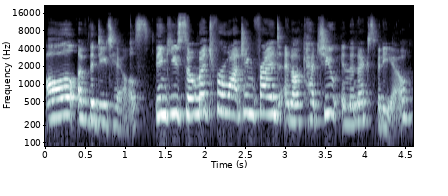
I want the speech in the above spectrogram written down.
all of the details. Thank you so much for watching, friend, and I'll catch you in the next video.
